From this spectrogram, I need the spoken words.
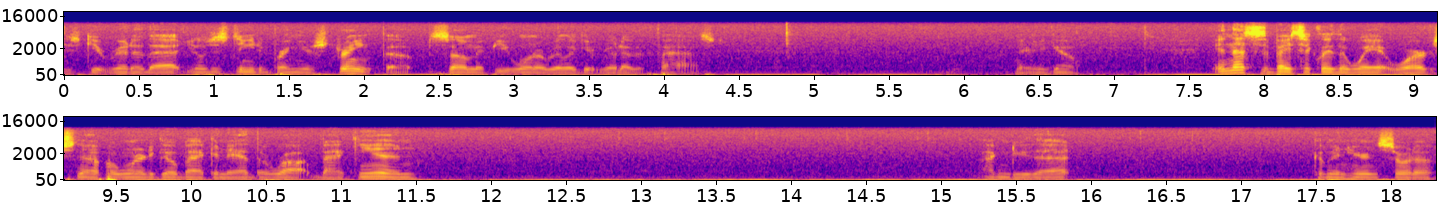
just get rid of that. You'll just need to bring your strength up some if you want to really get rid of it fast. There you go. And that's basically the way it works. Now if I wanted to go back and add the rock back in I can do that. Come in here and sort of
